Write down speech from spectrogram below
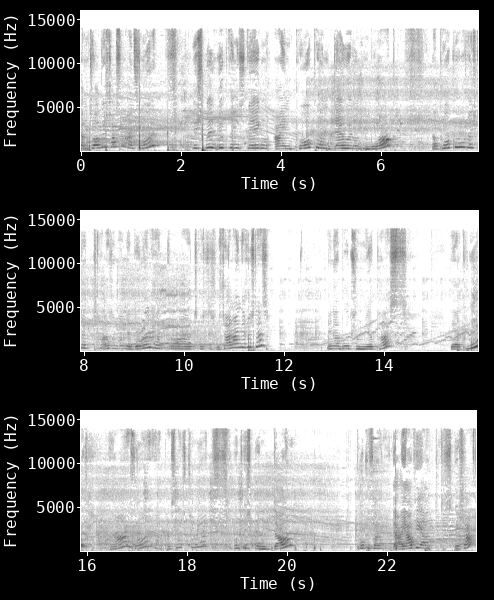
habe ein Tor geschossen, 1-0. Wir spielen übrigens gegen einen Poco, einen Daryl und einen Brock. Der Poco richtet, also der Daryl hat gerade richtig viel Schaden angerichtet. Wenn er wohl zu mir passt. Wäre klug. Ja, so, er passt nicht zu mir. Und ich bin down. Poco von. Ja, ja, okay, er hat es geschafft.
